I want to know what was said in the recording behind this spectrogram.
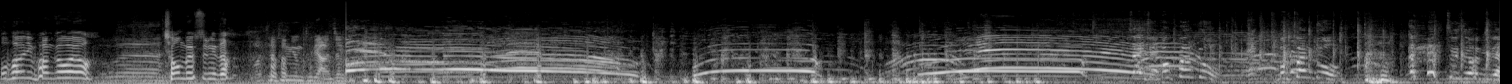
오파님 반가워요. 처음 뵙습니다. 대통령 둘이 앉아 자 이제 먹방도 먹방도 죄송합니다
